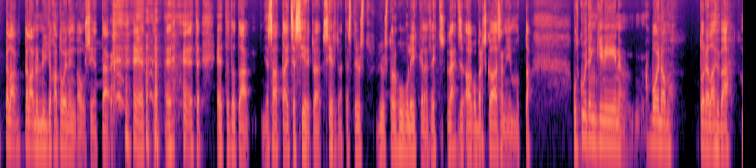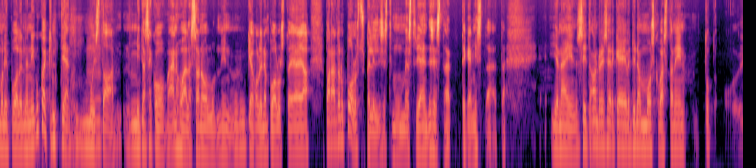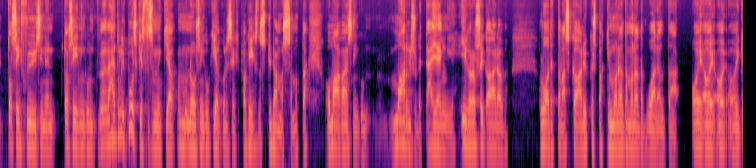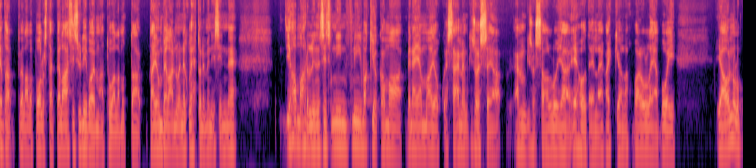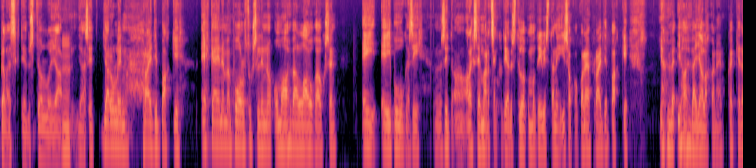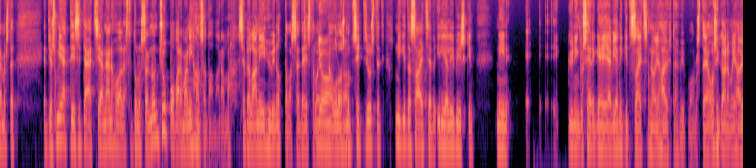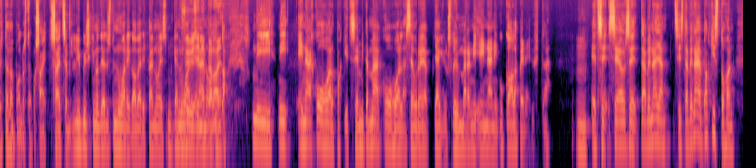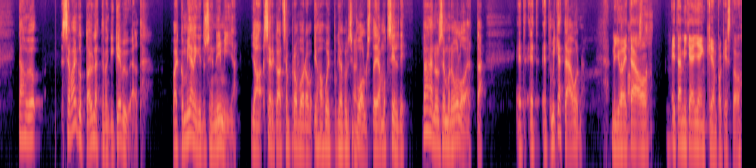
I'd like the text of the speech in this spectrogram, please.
pela, pelannut nyt joka toinen kausi, että, et, et, et, et, et, että tota, ja saattaa itse siirtyä, siirtyä tästä just, just tuon huhu liikkeelle, että lähtisi Alkobers Kaasaniin, mutta mutta kuitenkin niin Voinov todella hyvä, monipuolinen, niin kuin kaikki nyt tiedät, muistaa, mm. mitä se NHL on ollut, niin kiekollinen puolustaja ja parantanut puolustuspelillisesti mun mielestä vielä entisestä tekemistä. Että, ja näin. Sitten Andrei Sergejev Dynamo Moskovasta, niin to, tosi fyysinen, tosi niin kuin, vähän tuli puskista semmoinen kiek- nousi niin kiekolliseksi pakiksi tuossa Dynamossa, mutta omaa kanssa niin kuin, mahdollisuudet tähän jengiin. Igor Osikanov, luotettava Skaan ykköspakki monelta monelta vuodelta, oi, oi, oi, oikealta pelaava puolustaja pelaa siis ylivoimaa tuolla, mutta, tai on pelannut ennen kuin Lehtonen meni sinne. Ihan mahdollinen siis niin, niin vakiokamaa Venäjän maajoukkueessa MM-kisoissa ja MM-kisoissa ollut ja EHT ja kaikkialla vaan olla ja voi. Ja on ollut pelaajissakin tietysti ollut. Ja, mm. ja sitten Jarulin raitin pakki, ehkä enemmän puolustuksellinen omaa hyvän laukauksen, ei, ei puukasi, sitten Aleksei Martsenko tietysti lokomotiivista, niin iso kokoinen pakki ja hyvä, ihan hyvä jalkainen, kaikkea tämmöistä, että jos miettii sitä, että siellä NHLstä tulossa, no Jupp on varmaan ihan sata varma. Se pelaa niin hyvin ottavassa, että ei sitä voi Joo, ottaa ulos. Mutta sitten just, että Nikita Saitsev, Ilja Libiskin, niin kyllä niin Sergejev ja Nikita Saitsev, ne on ihan yhtä hyvin puolustajia. Osikainen on ihan yhtä hyvä puolustaja kuin Saitsev. Libiskin on tietysti nuori kaveri, tai no ei mikään nuori enää ole, mutta niin, niin ei nämä KHL-pakit, se mitä mä KHL seuraan ja jääkiekosta ymmärrän, niin ei nämä niin kuin kalpene yhtään. Mm. Et se, se, on se, tämä Venäjän, siis tämä Venäjän pakistohan, tämä on se vaikuttaa yllättävänkin kevyeltä, vaikka on mielenkiintoisia nimiä, ja Sergatsen Provorov ihan huippukiekollisi mm. puolustaja, mutta silti vähän on semmoinen olo, että et, et, et mikä tämä on. No joo, ei tämä ole, ei tämä mikään Jenkkien pakisto ole.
